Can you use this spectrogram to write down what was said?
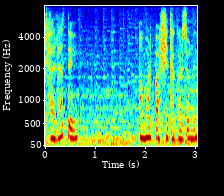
খেলাতে আমার পাশে থাকার জন্য।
